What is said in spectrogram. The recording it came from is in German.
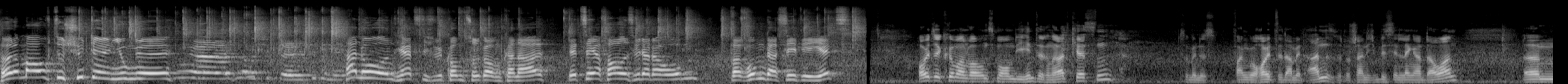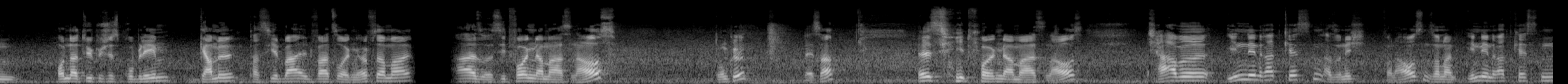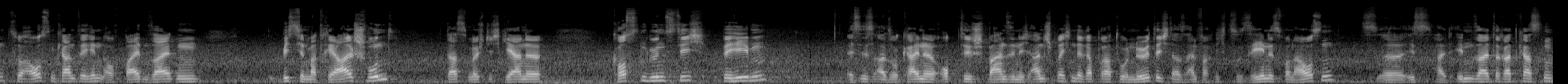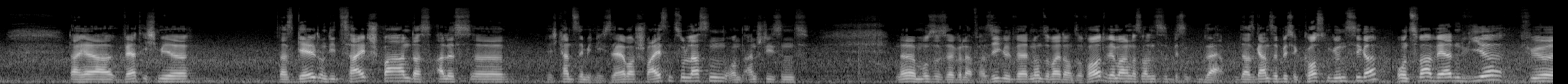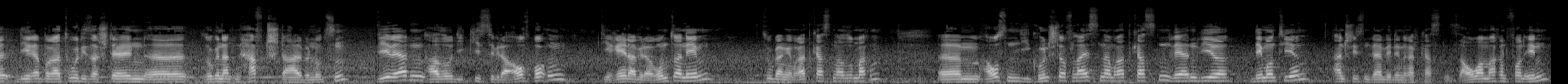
Hör doch mal auf zu schütteln, Junge! Hallo und herzlich willkommen zurück auf dem Kanal. Der CRV ist wieder da oben. Warum, das seht ihr jetzt. Heute kümmern wir uns mal um die hinteren Radkästen. Zumindest fangen wir heute damit an. Es wird wahrscheinlich ein bisschen länger dauern. Ähm, Honda-typisches Problem. Gammel passiert bei alten Fahrzeugen öfter mal. Also, es sieht folgendermaßen aus. Dunkel, besser. Es sieht folgendermaßen aus. Ich habe in den Radkästen, also nicht von außen, sondern in den Radkästen zur Außenkante hin auf beiden Seiten ein bisschen Materialschwund. Das möchte ich gerne kostengünstig beheben. Es ist also keine optisch wahnsinnig ansprechende Reparatur nötig, da es einfach nicht zu sehen ist von außen. Es äh, ist halt Innenseite Radkasten. Daher werde ich mir das Geld und die Zeit sparen, das alles, äh, ich kann es nämlich nicht selber schweißen zu lassen und anschließend ne, muss es ja wieder versiegelt werden und so weiter und so fort. Wir machen das Ganze ein bisschen, das Ganze ein bisschen kostengünstiger. Und zwar werden wir für die Reparatur dieser Stellen äh, sogenannten Haftstahl benutzen. Wir werden also die Kiste wieder aufbocken, die Räder wieder runternehmen, Zugang im Radkasten also machen. Ähm, außen die Kunststoffleisten am Radkasten werden wir demontieren. Anschließend werden wir den Radkasten sauber machen von innen.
